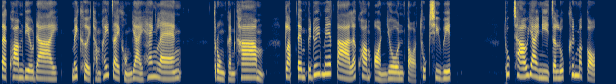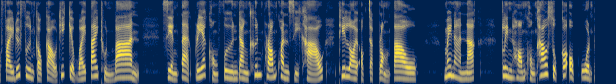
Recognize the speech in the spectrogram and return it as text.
แต่ความเดียวดายไม่เคยทำให้ใจของยายแห้งแล้ง ตรงกันข้าม กลับเต็มไปด้วยเมตตาและความอ่อนโยนต่อทุกชีวิต ทุกเช้ายายนีจะลุกขึ้นมาก่อไฟด้วยฟืนเก่าๆที่เก็บไว้ใต้ถุนบ้าน เสียงแตกเปรี้ยของฟืนดังขึ้นพร้อมควันสีขาวที่ลอยออกจากปล่องเตา ไม่นานนัก กลิ่นหอมของข้าวสุกก็อบอวนไป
